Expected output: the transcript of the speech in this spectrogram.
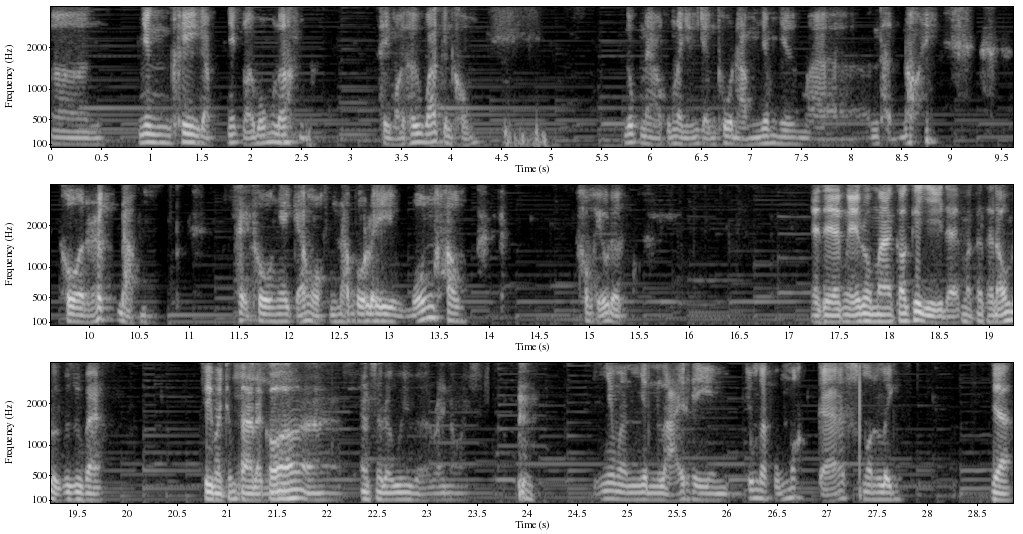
À, nhưng khi gặp những đội bóng lớn thì mọi thứ quá kinh khủng. Lúc nào cũng là những trận thua đậm giống như mà anh Thịnh nói. Thua rất đậm. Thầy thua ngay cả một Napoli 4 không. Không hiểu được. Vậy thì em nghĩ Roma có cái gì để mà có thể đấu được với Juve? Khi mà chúng ta đã có uh, Ancelotti và Reynolds. Nhưng mà nhìn lại thì chúng ta cũng mất cả Smalling dạ. Yeah.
